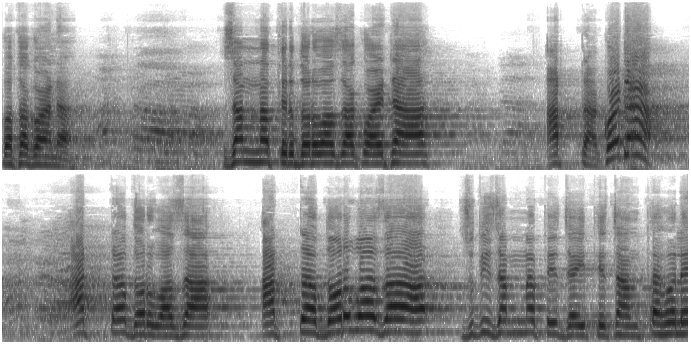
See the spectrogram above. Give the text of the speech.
কথা কয় না। জান্নাতের দরওয়াজা কয়টা? আটটা। কয়টা? আটটা দরওয়াজা। আটটা দরওয়াজা যদি জান্নাতে যাইতে চান, তাহলে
